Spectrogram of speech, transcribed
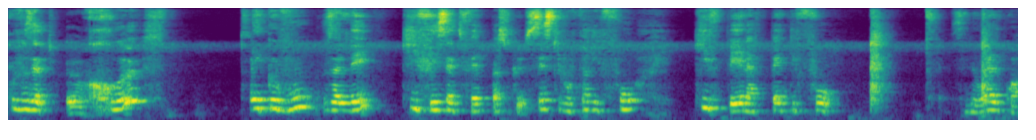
que vous êtes heureux et que vous allez kiffer cette fête parce que c'est ce qu'il faut faire. Il faut kiffer la fête, il faut. C'est Noël quoi.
